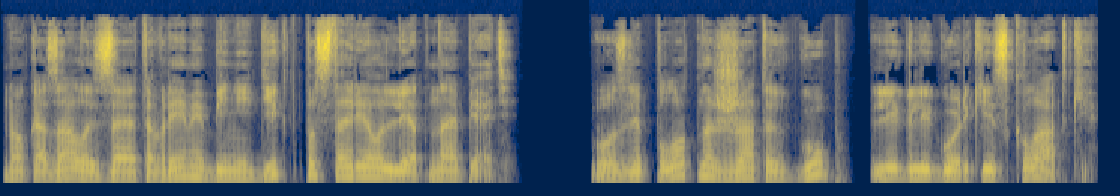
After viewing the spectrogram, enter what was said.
Но казалось, за это время Бенедикт постарел лет на пять. Возле плотно сжатых губ легли горькие складки,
